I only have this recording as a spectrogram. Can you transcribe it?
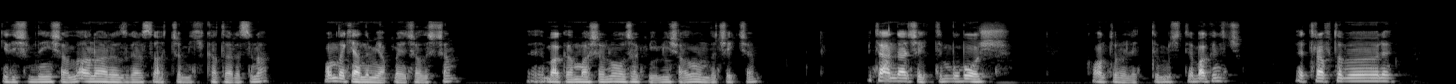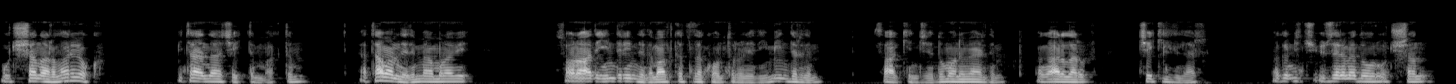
Gidişimde inşallah ana ara ızgarası atacağım iki kat arasına. Onu da kendim yapmaya çalışacağım. Ee, bakalım başarılı olacak mıyım? İnşallah onu da çekeceğim. Bir tane daha çektim. Bu boş. Kontrol ettim. İşte bakın hiç etrafta böyle uçuşan arılar yok. Bir tane daha çektim baktım. Ya tamam dedim ben buna bir sonra hadi indireyim dedim. Alt katı da kontrol edeyim. İndirdim. Sakince. Dumanı verdim. Bakın arılar çekildiler. Bakın hiç üzerime doğru uçuşan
